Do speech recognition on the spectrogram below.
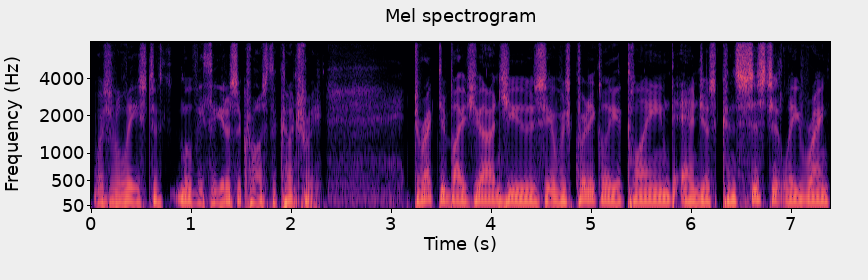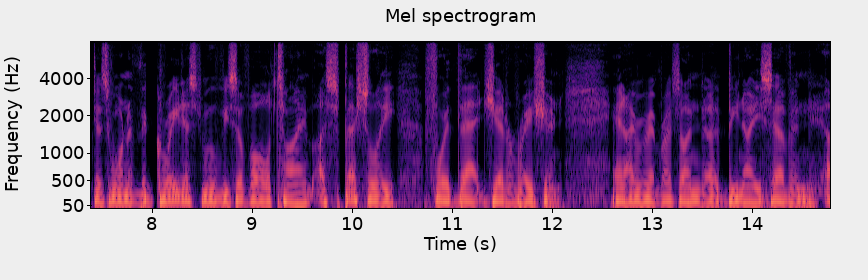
was released to movie theaters across the country. Directed by John Hughes, it was critically acclaimed and just consistently ranked as one of the greatest movies of all time, especially for that generation. And I remember I was on uh, B97 uh,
